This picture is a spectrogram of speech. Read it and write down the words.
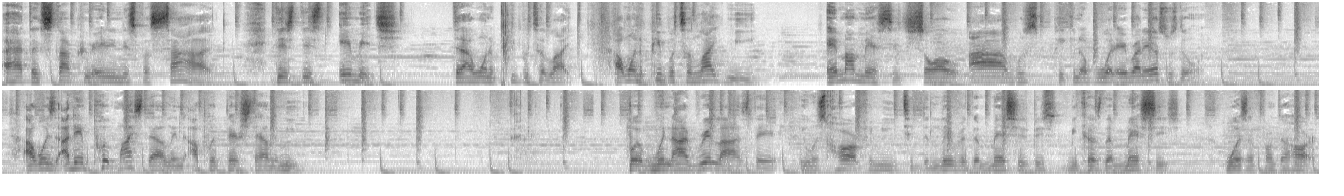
I had to stop creating this facade, this this image that I wanted people to like. I wanted people to like me and my message, so I, I was picking up what everybody else was doing. I was I didn't put my style in, I put their style in me. But when I realized that it was hard for me to deliver the message because the message wasn't from the heart.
